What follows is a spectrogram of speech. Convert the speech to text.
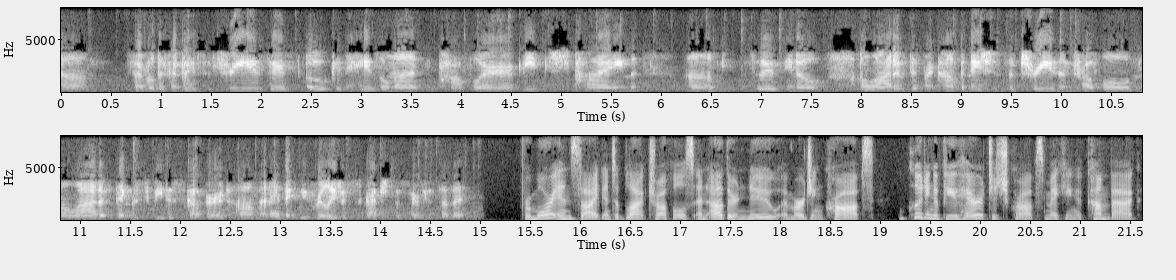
um, several different types of trees. There's oak and hazelnut and poplar, beech pine. Um, so there's, you know, a lot of different combinations of trees and truffles and a lot of things to be discovered. Um, and I think we've really just scratched the surface of it. For more insight into black truffles and other new emerging crops, including a few heritage crops making a comeback,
